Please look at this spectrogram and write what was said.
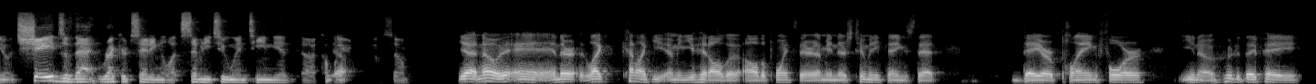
you know, shades of that record-setting what 72 win team the, uh, a couple Yeah. years ago. So Yeah, no, and, and they're like kind of like you. I mean, you hit all the all the points there. I mean, there's too many things that they are playing for. You know, who did they pay?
